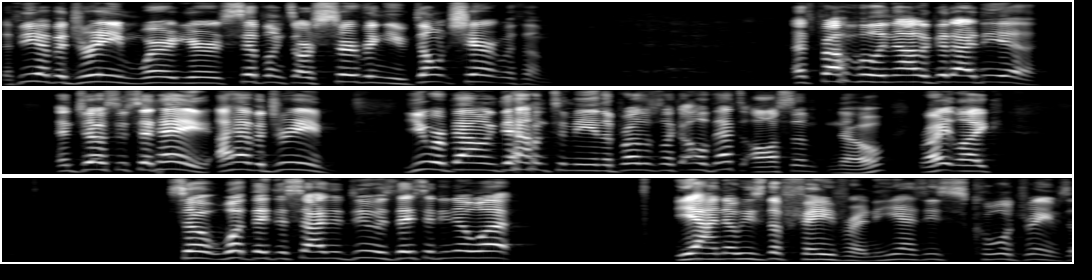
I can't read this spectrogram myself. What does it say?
If you have a dream where your siblings are serving you, don't share it with them. That's probably not a good idea. And Joseph said, Hey, I have a dream. You were bowing down to me. And the brothers like, Oh, that's awesome. No, right? Like, so what they decided to do is they said, You know what? Yeah, I know he's the favorite and he has these cool dreams.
